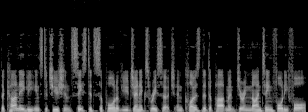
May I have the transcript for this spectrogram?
The Carnegie Institution ceased its support of eugenics research and closed the department during 1944.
